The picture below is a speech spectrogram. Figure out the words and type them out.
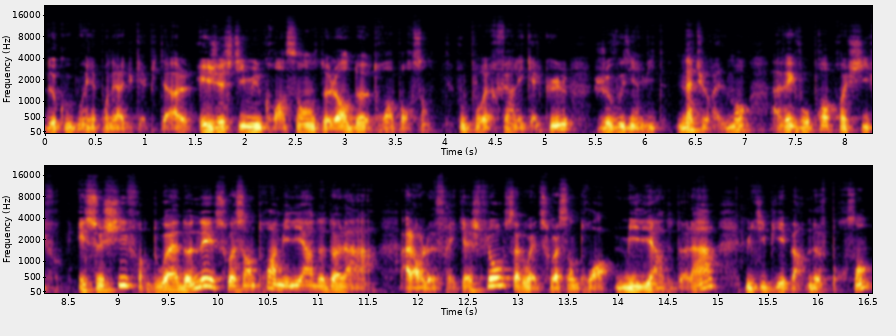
de coût moyen pondéré du capital, et j'estime une croissance de l'ordre de 3%. Vous pourrez refaire les calculs, je vous y invite naturellement avec vos propres chiffres. Et ce chiffre doit donner 63 milliards de dollars. Alors le free cash flow, ça doit être 63 milliards de dollars multiplié par 9%,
